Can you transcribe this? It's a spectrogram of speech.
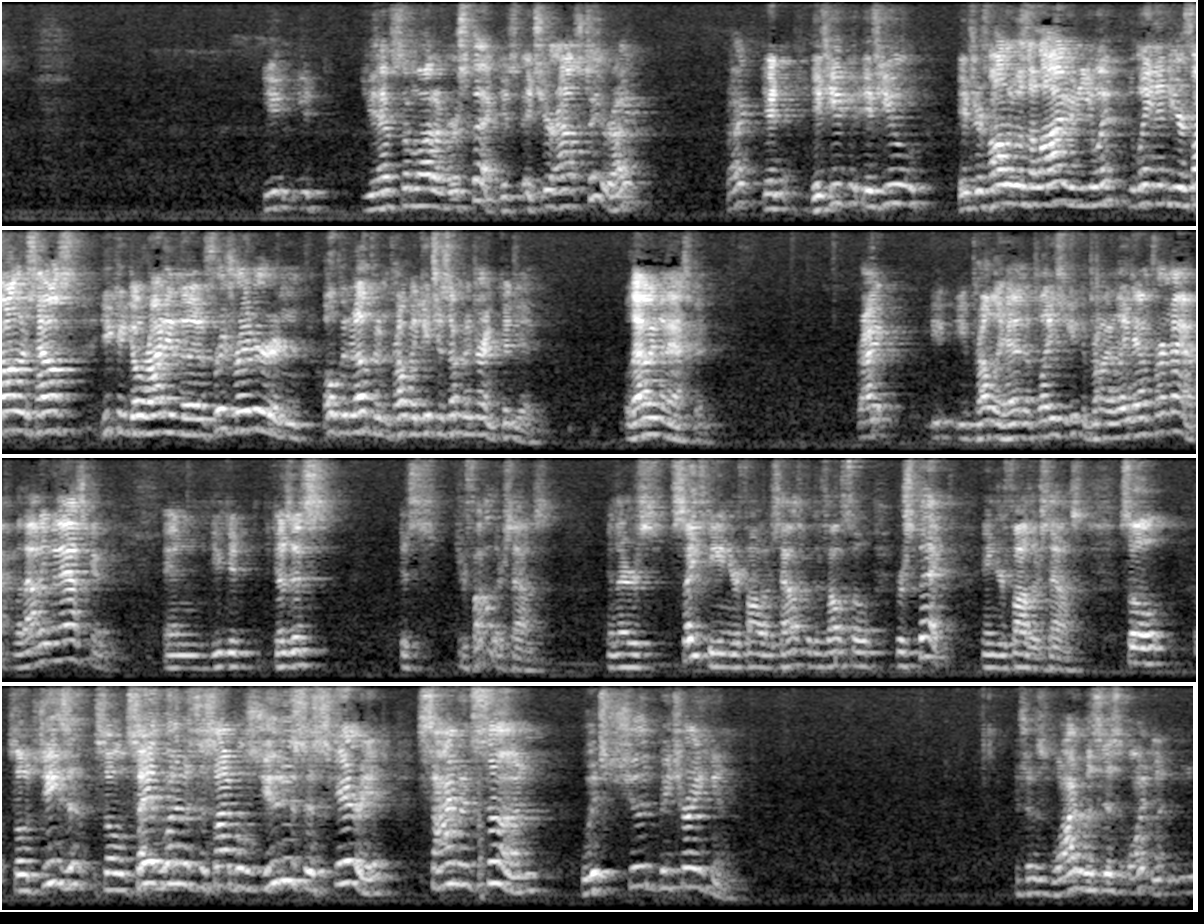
you you you have somewhat of respect. It's, it's your house too, right? Right? And if you if you if your father was alive and you went went into your father's house, you could go right in the refrigerator and open it up and probably get you something to drink, could you? Without even asking right? You, you probably had a place you could probably lay down for a nap without even asking. And you could, because it's, it's your father's house. And there's safety in your father's house, but there's also respect in your father's house. So, so Jesus, so saith one of his disciples, Judas Iscariot, Simon's son, which should betray him. He says, Why was this ointment,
